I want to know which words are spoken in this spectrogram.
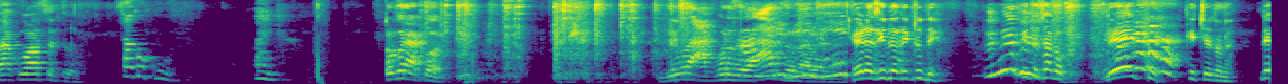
চাকু আছে তো। সাকু কু পাই না। করে আকর ওরা আকর দে আকর এটা জিবলা একটু দে। একটু ছাড়ো দে একটু। কিচ্ছু তো না। দে।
